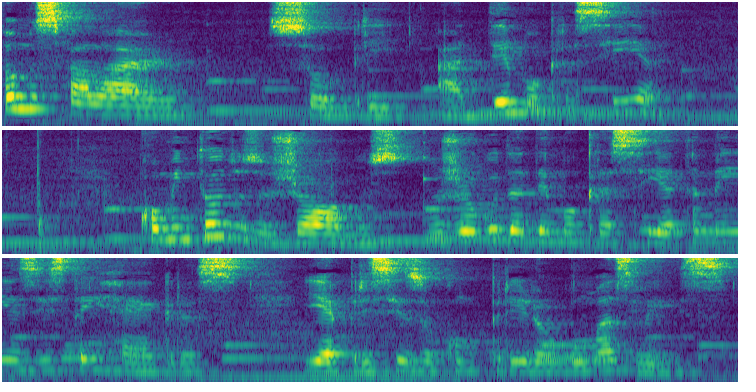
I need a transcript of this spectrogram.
Vamos falar sobre a democracia? Como em todos os jogos, no jogo da democracia também existem regras e é preciso cumprir algumas leis.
